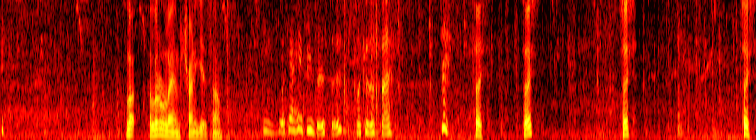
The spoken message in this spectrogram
Look, the little lamb's trying to get some. See, look how happy Zeus is. Look at his face. Zeus. Zeus. Zeus. Zeus. Zeus.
